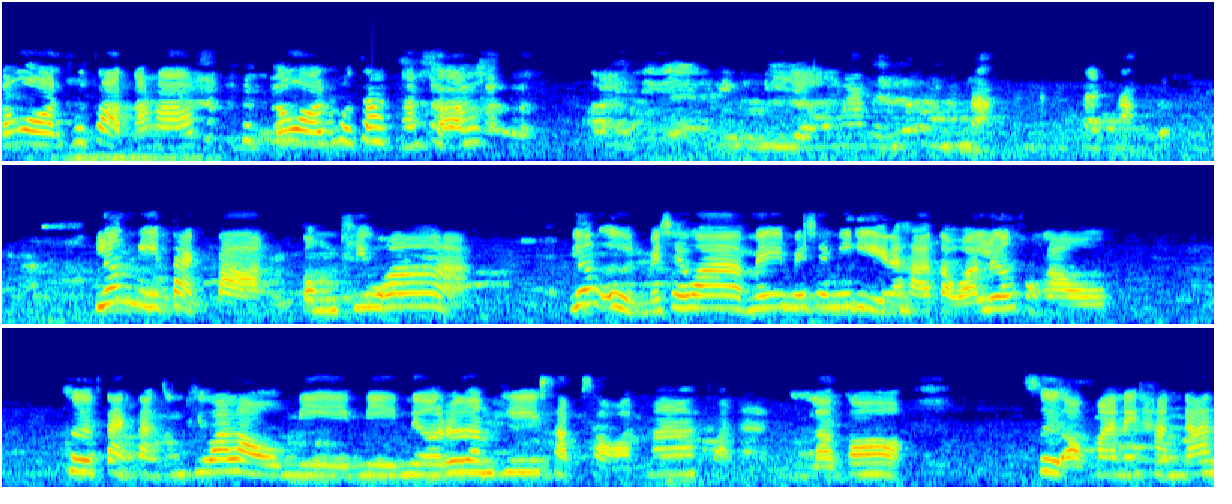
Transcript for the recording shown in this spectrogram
ต้องวอนผู้จัดนะคะ ต้องวอนผู้จัดนะคะนี่มันมีเยอะมากๆเลยเรื่องนี้มันแบบแตกต่างเรื่องอื่นเรื่องนี้แตกต่างตรงที่ว่า เรื่องอื่นไม่ใช่ว่าไม่ไม่ใช่ไม่ดีนะคะ แต่ว่าเรื่องของเรา คือแตกต่างตรงที่ว่าเรามีมีเนื้อเรื่องที่ซับซ้อนมากกว่านั้น แล้วก็สื่อออกมาในทางด้าน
